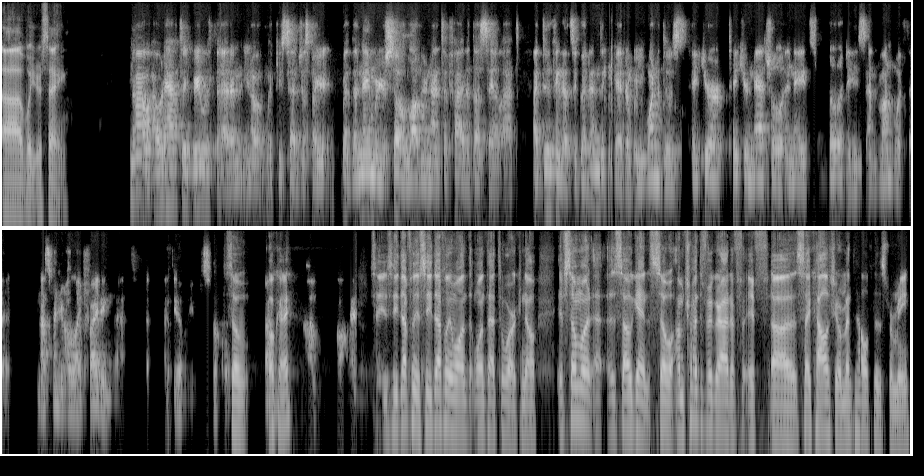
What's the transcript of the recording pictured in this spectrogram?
uh, what you're saying? No, I would have to agree with that. And you know, like you said, just by, by the name of your show, "Love Your Nine to Five, that does say a lot. I do think that's a good indicator. What you want to do is take your take your natural innate abilities and run with it, not spend your whole life fighting that. Ideally, so. So um, okay. Um, so you, so you definitely, so you definitely want want that to work. Now, if someone, uh, uh, so again, so I'm trying to figure out if if uh, psychology or mental health is for me.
